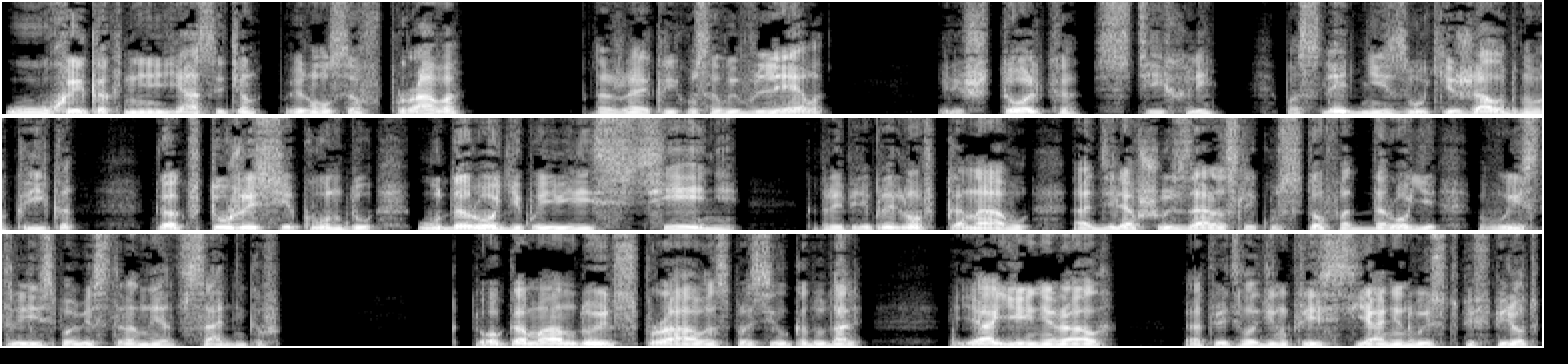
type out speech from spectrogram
Ухой, как неясыть, он повернулся вправо, подражая крику совы влево. И лишь только стихли последние звуки жалобного крика, как в ту же секунду у дороги появились тени, которые, перепрыгнув канаву, отделявшую заросли кустов от дороги, выстроились по обе стороны от всадников. — Кто командует справа? — спросил Кадудаль. — Я генерал, — ответил один крестьянин, выступив вперед.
